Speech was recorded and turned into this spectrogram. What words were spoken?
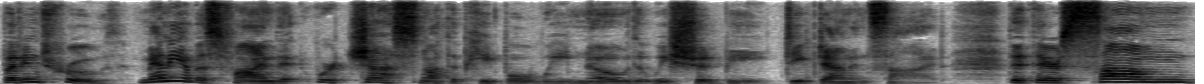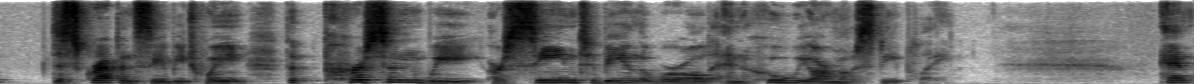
But in truth, many of us find that we're just not the people we know that we should be deep down inside. That there's some discrepancy between the person we are seen to be in the world and who we are most deeply. And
